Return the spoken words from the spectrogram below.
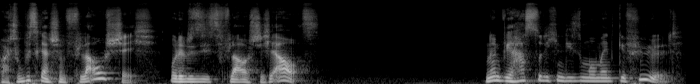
oh, du bist ganz schön flauschig oder du siehst flauschig aus. Ne, wie hast du dich in diesem Moment gefühlt?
